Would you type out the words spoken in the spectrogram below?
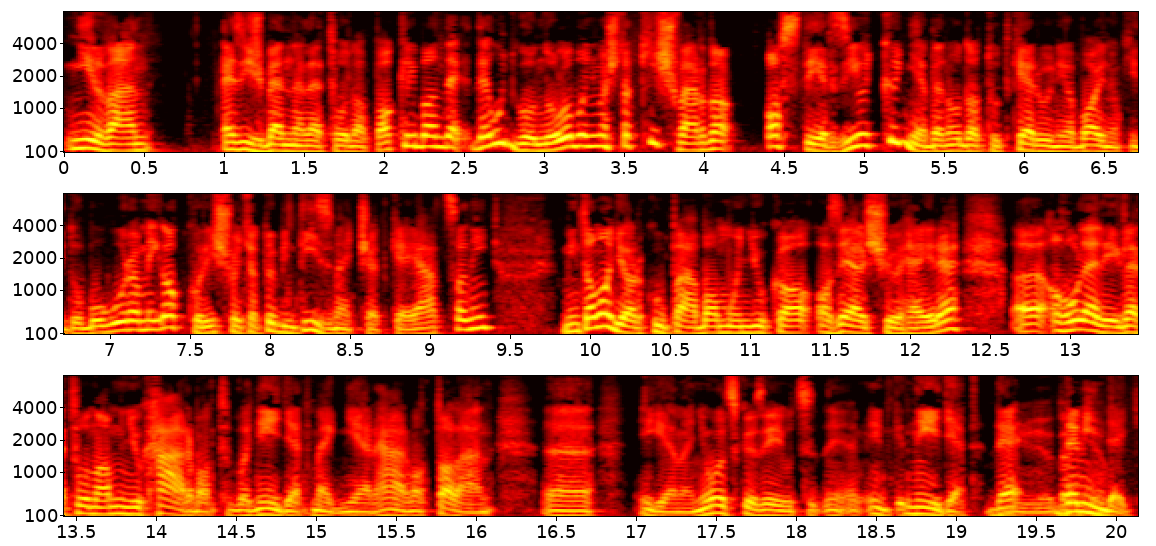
nyilván ez is benne lett volna a pakliban, de, de úgy gondolom, hogy most a Kisvárda azt érzi, hogy könnyebben oda tud kerülni a bajnoki dobogóra, még akkor is, hogyha több mint tíz meccset kell játszani, mint a Magyar Kupában mondjuk a, az első helyre, ahol elég lett volna mondjuk hármat vagy négyet megnyer, hármat talán, igen, mert nyolc közé jutsz, négyet, de, de, de mindegy.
